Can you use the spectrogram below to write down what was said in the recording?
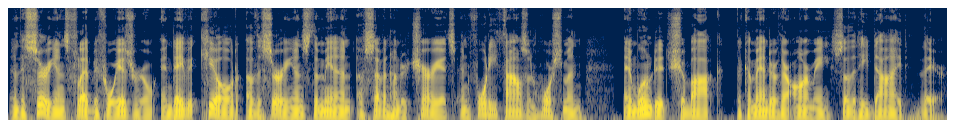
And the Syrians fled before Israel, and David killed of the Syrians the men of seven hundred chariots and forty thousand horsemen, and wounded Shobach, the commander of their army, so that he died there.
